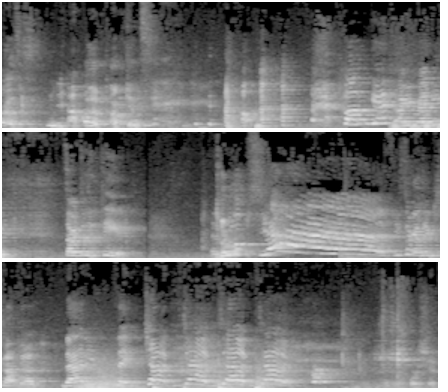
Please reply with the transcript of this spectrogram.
Roses. No. Pumpkins. Pumpkins, are you ready? Starts with a T. And Tulips? Yes! You still gotta take a shot though. Daddy, say chug, chug, chug, chug. This is horseshit.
